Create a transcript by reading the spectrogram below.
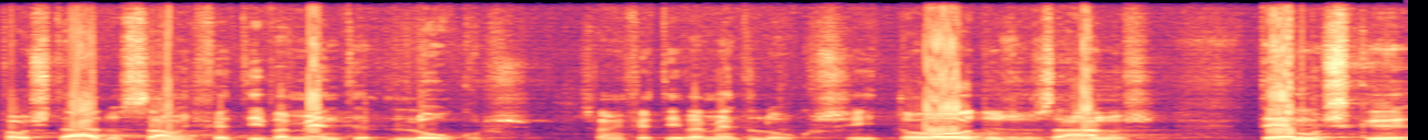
para o Estado são efetivamente lucros. São efetivamente lucros. E todos os anos temos que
